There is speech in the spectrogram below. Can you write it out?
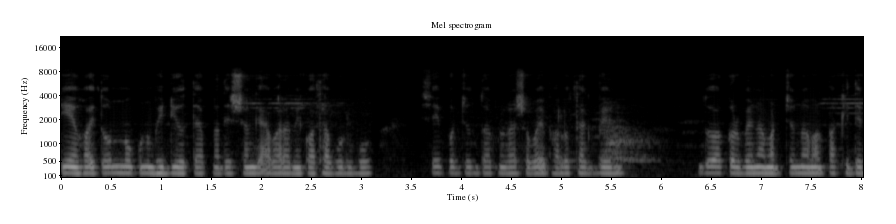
নিয়ে হয়তো অন্য কোনো ভিডিওতে আপনাদের সঙ্গে আবার আমি কথা বলব। সেই পর্যন্ত আপনারা সবাই ভালো থাকবেন, দোয়া করবেন আমার জন্য, আমার পাখিদের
